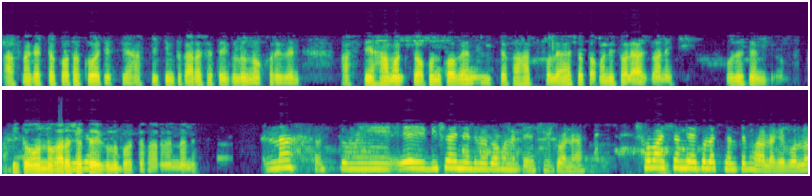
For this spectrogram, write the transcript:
আপনাকে একটা কথা কয়ে দিচ্ছি আপনি কিন্তু কারোর সাথে এগুলো ন করিবেন আপনি আমাকে যখন কবেন যে ফাহাদ চলে আসো তখনই চলে আসবানে বুঝেছেন? কিন্তু অন্য কারোর সাথে এগুলো করতে পারবেন না না তুমি এই বিষয় নিয়ে তুমি কখনো টেনশন করো না। সবার সঙ্গে এগুলো খেলতে ভালো লাগে বলো?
